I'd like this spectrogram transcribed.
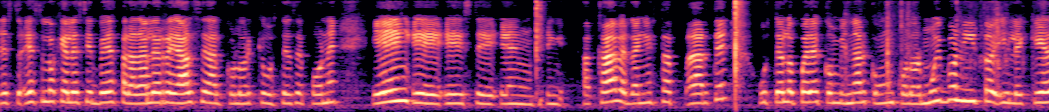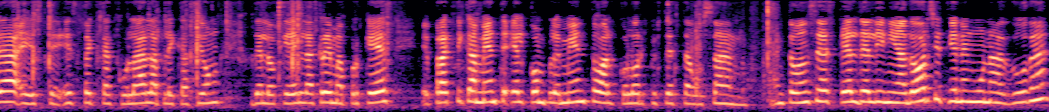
Esto es lo que le sirve para darle realce al color que usted se pone en, eh, este, en, acá, ¿verdad? En esta parte, usted lo puede combinar con un color muy bonito y le queda este, espectacular la aplicación de lo que es la crema, porque es eh, prácticamente el complemento al color que usted está usando. Entonces, el delineador, si tienen una duda,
